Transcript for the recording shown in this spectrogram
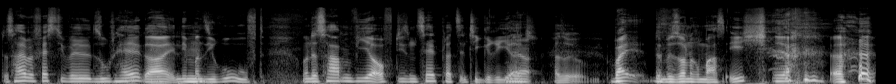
das halbe Festival sucht Helga, indem Mhm. man sie ruft. Und das haben wir auf diesem Zeltplatz integriert. Ja. Also Weil in besonderem Maß ich. ja,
